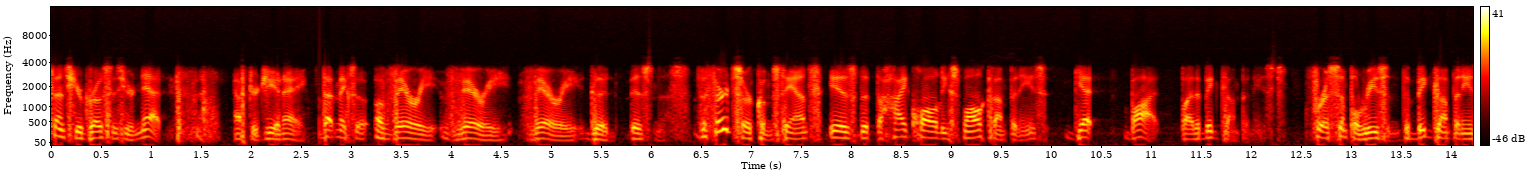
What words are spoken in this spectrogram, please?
sense your gross is your net after G&A. That makes a, a very very very good business. The third circumstance is that the high quality small companies get bought by the big companies for a simple reason. The big companies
